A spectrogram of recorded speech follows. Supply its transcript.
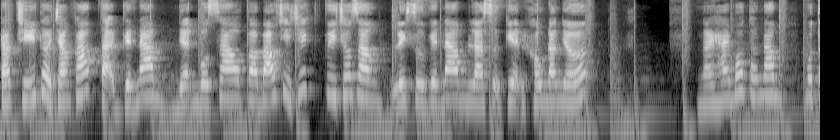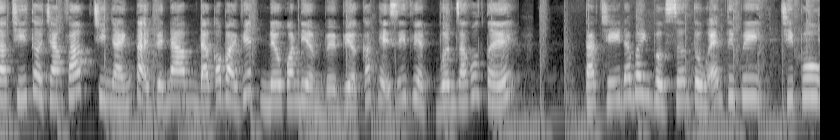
Tạp chí Thời trang Pháp tại Việt Nam nhận một sao và báo chỉ trích vì cho rằng lịch sử Việt Nam là sự kiện không đáng nhớ. Ngày 21 tháng 5, một tạp chí thời trang Pháp chi nhánh tại Việt Nam đã có bài viết nêu quan điểm về việc các nghệ sĩ Việt vươn ra quốc tế. Tạp chí đã bênh vực Sơn Tùng MTP, Chipu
